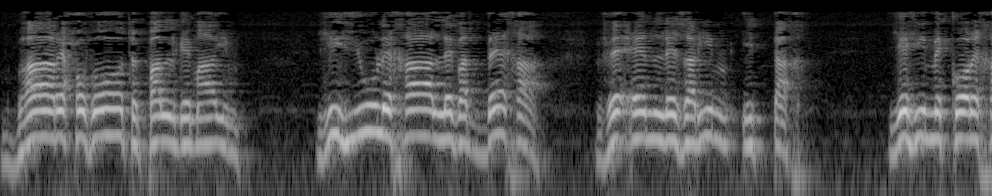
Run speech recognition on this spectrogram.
ברחובות פלגי מים. יהיו לך לבדיך, ואין לזרים איתך. יהי מקורך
